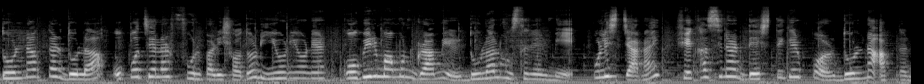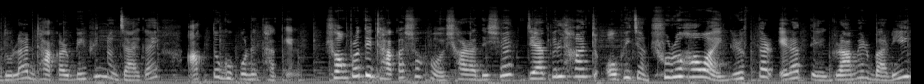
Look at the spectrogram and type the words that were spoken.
দোলনা আক্তার দোলা উপজেলার ফুলবাড়ি সদর ইউনিয়নের কবির মামুন গ্রামের দুলাল হোসেনের মেয়ে। পুলিশ জানায়, শেখ হাসিনার দেশ ত্যাগের পর দোলনা আক্তার দোলা ঢাকার বিভিন্ন জায়গায় আত্মগোপনে থাকেন। সম্প্রতি ঢাকা সহ সারা দেশে ড্যাভিল হান্ট অভিযান শুরু হওয়ায় গ্রেফতার এড়াতে গ্রামের বাড়ি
